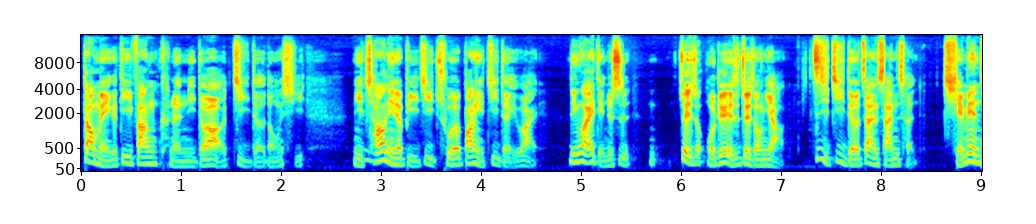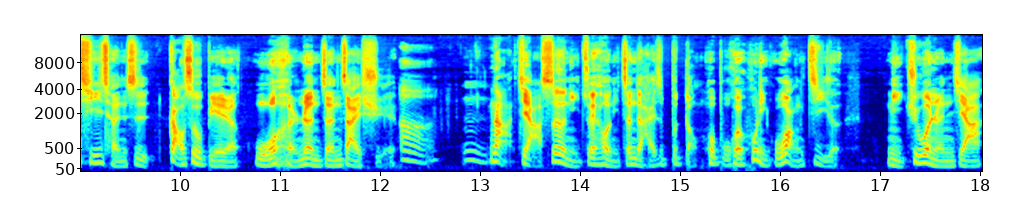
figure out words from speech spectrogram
到每个地方，可能你都要记得东西。你抄你的笔记，除了帮你记得以外，另外一点就是最终，我觉得也是最重要，自己记得占三成，前面七成是告诉别人我很认真在学。嗯嗯那假设你最后你真的还是不懂或不会，或你忘记了，你去问人家，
